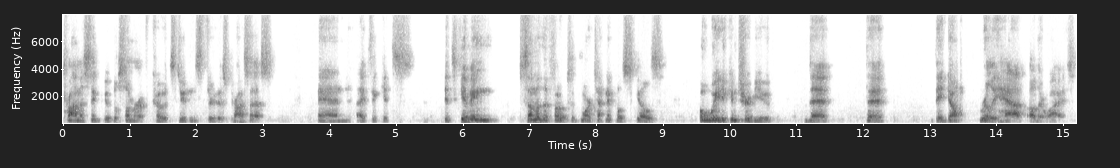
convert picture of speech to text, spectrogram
promising Google Summer of Code students through this process. And I think it's, it's giving some of the folks with more technical skills a way to contribute that, that they don't really have otherwise.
